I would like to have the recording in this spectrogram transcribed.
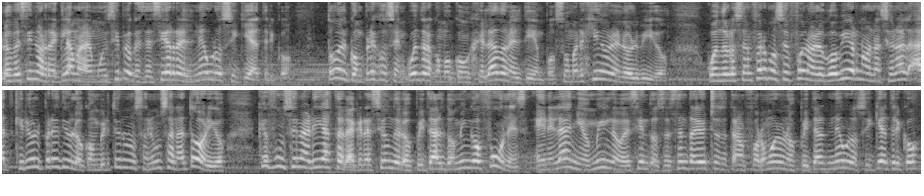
Los vecinos reclaman al municipio que se cierre el neuropsiquiátrico. Todo el complejo se encuentra como congelado en el tiempo, sumergido en el olvido. Cuando los enfermos se fueron, el gobierno nacional adquirió el predio y lo convirtió en un sanatorio, que funcionaría hasta la creación del Hospital Domingo Funes. En el año 1968 se transformó en un hospital neuropsiquiátrico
